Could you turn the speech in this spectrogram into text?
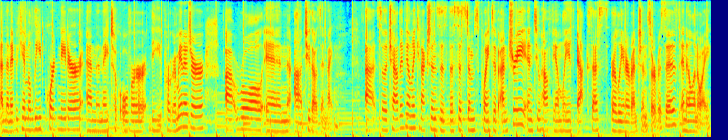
and then I became a lead coordinator, and then I took over the program manager uh, role in uh, 2009. Uh, so Child and Family Connections is the system's point of entry into how families access early intervention services in Illinois.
